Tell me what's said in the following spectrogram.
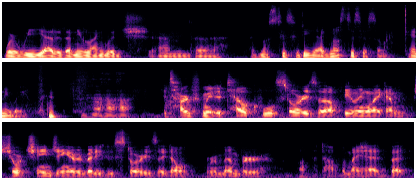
where we added a new language and uh, agnosticity, agnosticism. Anyway. it's hard for me to tell cool stories without feeling like I'm shortchanging everybody whose stories I don't remember off the top of my head. But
